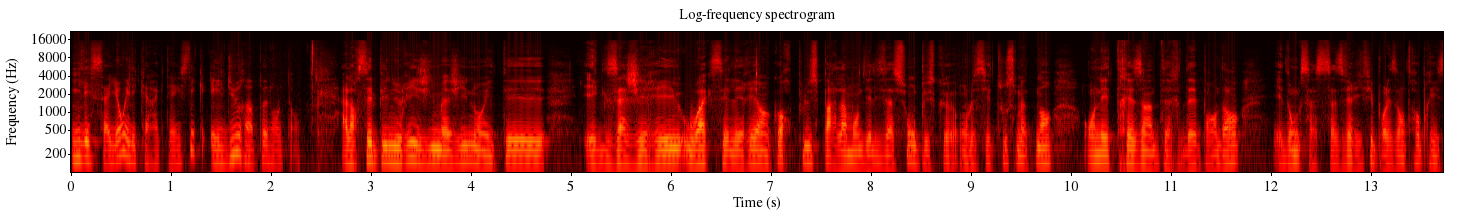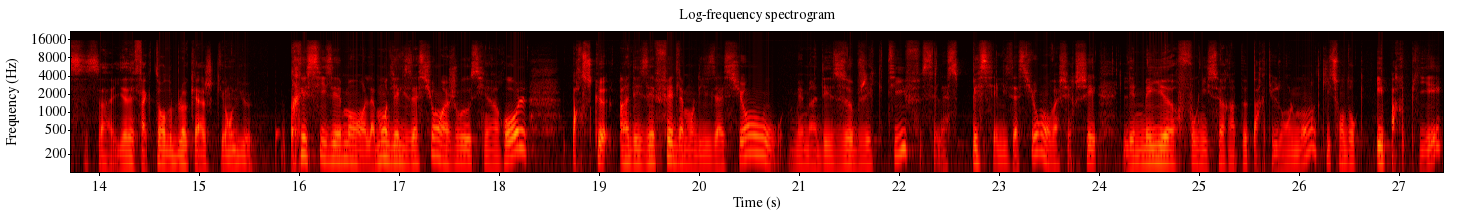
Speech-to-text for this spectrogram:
il est saillant, il est caractéristique et il dure un peu dans le temps. Alors ces pénuries, j'imagine, ont été exagérées ou accélérées encore plus par la mondialisation, puisque on le sait tous maintenant, on est très interdépendants et donc ça, se vérifie pour les entreprises. il y a des facteurs de blocage qui ont lieu. Précisément, la mondialisation a joué aussi un rôle parce qu'un des effets de la mondialisation, ou même un des objectifs, c'est la spécialisation. On va chercher les meilleurs fournisseurs un peu partout dans le monde, qui sont donc éparpillés.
